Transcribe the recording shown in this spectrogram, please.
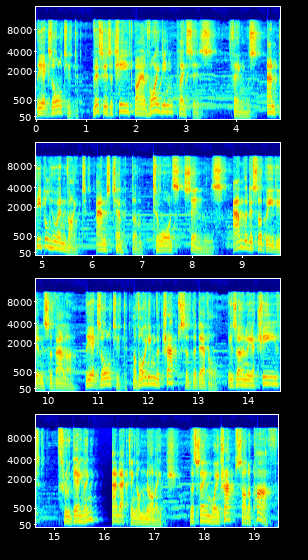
the Exalted. This is achieved by avoiding places, things, and people who invite and tempt them towards sins and the disobedience of Allah, the Exalted. Avoiding the traps of the devil is only achieved through gaining and acting on knowledge. The same way traps on a path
